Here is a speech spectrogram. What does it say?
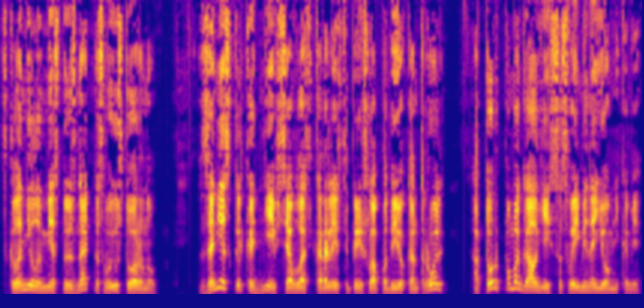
склонила местную знать на свою сторону. За несколько дней вся власть в королевстве перешла под ее контроль, а Тор помогал ей со своими наемниками.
